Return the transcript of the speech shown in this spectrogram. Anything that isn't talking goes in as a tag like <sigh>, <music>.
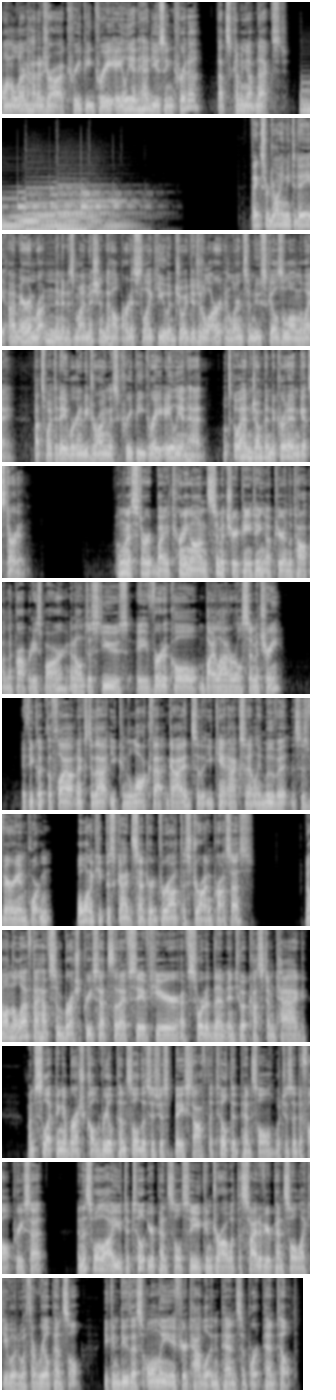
Want to learn how to draw a creepy gray alien head using Krita? That's coming up next. Thanks for joining me today. I'm Aaron Rutten, and it is my mission to help artists like you enjoy digital art and learn some new skills along the way. That's why today we're going to be drawing this creepy gray alien head. Let's go ahead and jump into Krita and get started. I'm going to start by turning on symmetry painting up here in the top on the properties bar, and I'll just use a vertical bilateral symmetry. If you click the flyout next to that, you can lock that guide so that you can't accidentally move it. This is very important. We'll want to keep this guide centered throughout this drawing process. Now on the left, I have some brush presets that I've saved here. I've sorted them into a custom tag. I'm selecting a brush called Real Pencil. This is just based off the tilted pencil, which is a default preset. And this will allow you to tilt your pencil so you can draw with the side of your pencil like you would with a real pencil. You can do this only if your tablet and pen support pen tilt.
